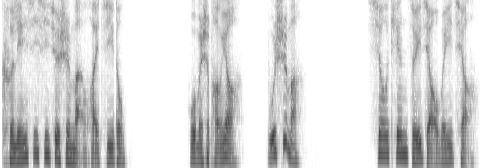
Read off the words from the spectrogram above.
可怜兮兮却是满怀激动。我们是朋友，不是吗？萧天嘴角微翘，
